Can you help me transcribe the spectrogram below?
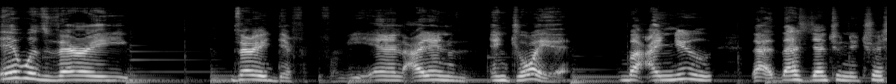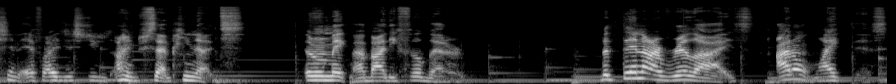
it was very, very different for me. And I didn't enjoy it. But I knew that that's gentle nutrition if I just use 100% peanuts. It'll make my body feel better. But then I realized I don't like this.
